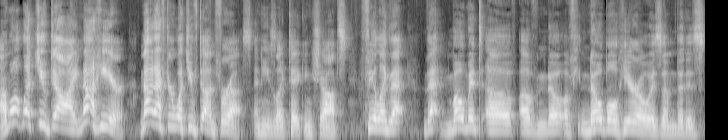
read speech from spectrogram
I won't let you die, not here, not after what you've done for us. And he's like taking shots, feeling that that moment of of no of noble heroism that is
